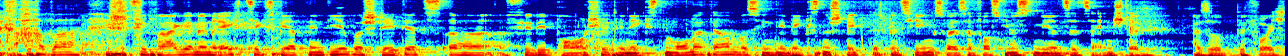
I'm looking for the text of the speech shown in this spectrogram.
Aber jetzt die Frage an den Rechtsexperten in dir. Was steht jetzt äh, für die Branche die nächsten Monate an? Was sind die nächsten Schritte? Beziehungsweise auf was müssen wir uns jetzt einstellen? Also bevor ich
